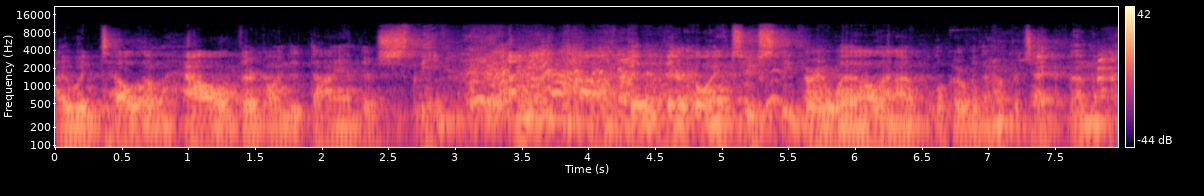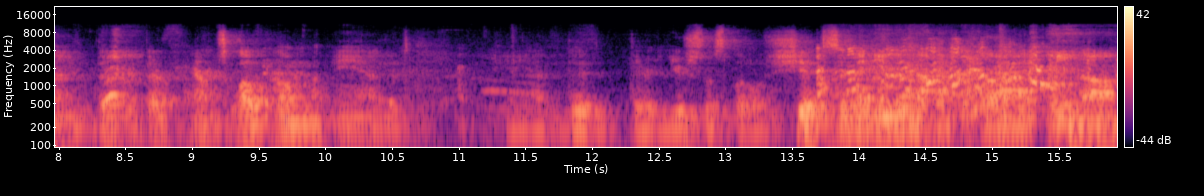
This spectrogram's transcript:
I would tell them how they're going to die in their sleep. I mean, um, that they're going to sleep very well, and I would look over them and protect them, and their, their parents love them, and and they're useless little shits, and they need to cry. I mean, um,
